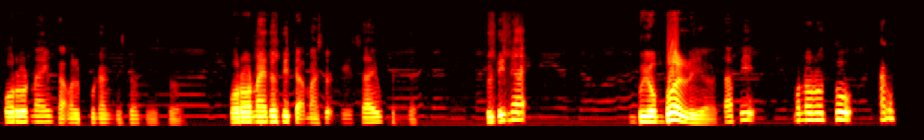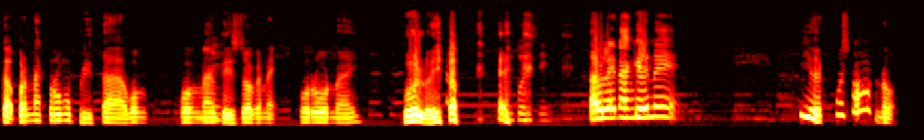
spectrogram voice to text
Corona itu gak mlebu nang desa-desa. Corona itu tidak masuk desa itu bener. Buktinya buyombol ya, tapi menurutku aku gak pernah krungu berita wong wong nang desa kena corona iki. Bolo ya. Tapi lek nang kene iya masa ono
